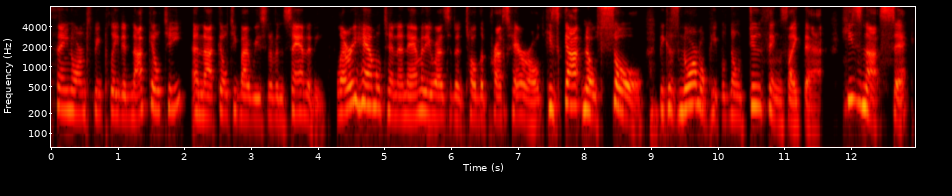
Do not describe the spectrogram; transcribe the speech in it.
Thane Ormsby pleaded not guilty and not guilty by reason of insanity. Larry Hamilton, an Amity resident, told the Press Herald, he's got no soul because normal people don't do things like that. He's not sick.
